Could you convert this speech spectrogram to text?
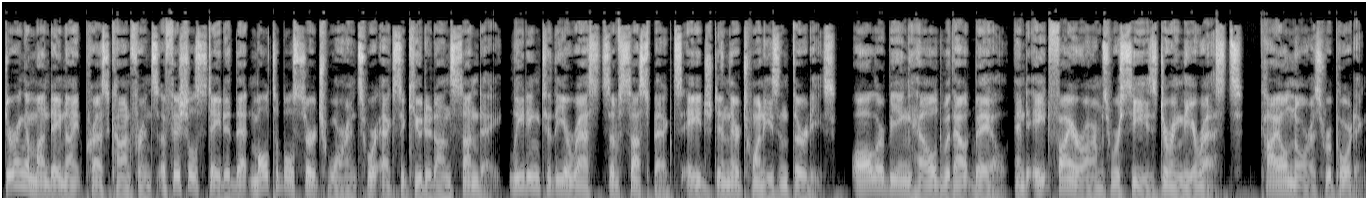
During a Monday night press conference, officials stated that multiple search warrants were executed on Sunday, leading to the arrests of suspects aged in their 20s and 30s. All are being held without bail, and eight firearms were seized during the arrests. Kyle Norris reporting.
